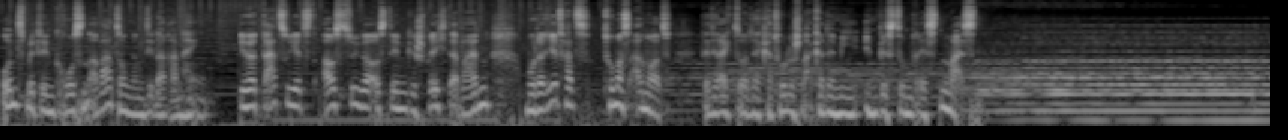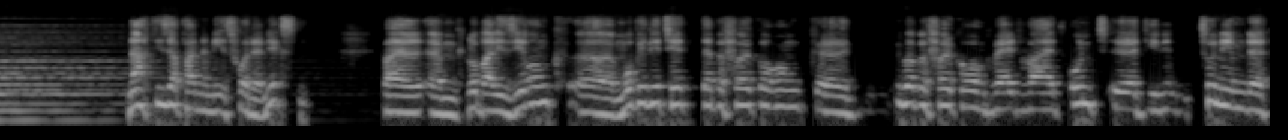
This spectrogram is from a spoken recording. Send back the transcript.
und mit den großen Erwartungen, die daran hängen? Ihr hört dazu jetzt Auszüge aus dem Gespräch der beiden. Moderiert hat Thomas Arnold, der Direktor der Katholischen Akademie im Bistum Dresden-Meißen. nach dieser Pandemie ist vor der nächsten. Weil ähm, Globalisierung, äh, Mobilität der Bevölkerung, äh, Überbevölkerung weltweit und äh, die zunehmende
